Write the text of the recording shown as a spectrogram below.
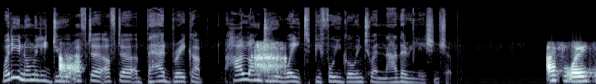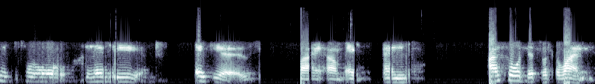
What do you normally do uh, after after a bad breakup? How long do you wait before you go into another relationship? I've waited for nearly eight years. My um eight, and I thought this was the one,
